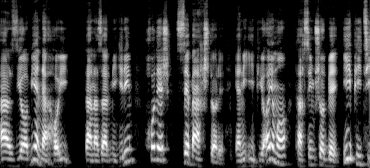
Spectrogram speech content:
ارزیابی نهایی در نظر می‌گیریم خودش سه بخش داره. یعنی EPI ما تقسیم شد به EPT,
